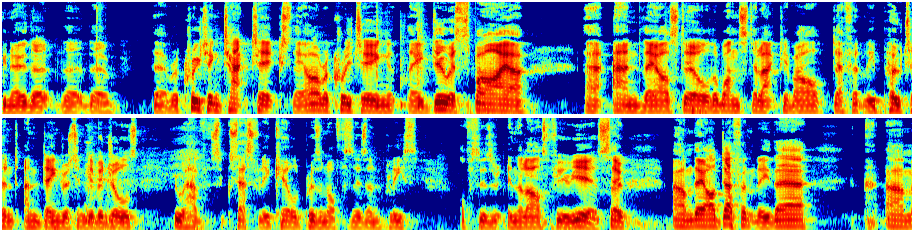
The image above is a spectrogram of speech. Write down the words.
you know, the the the, the recruiting tactics, they are recruiting. They do aspire, uh, and they are still the ones still active are definitely potent and dangerous individuals who have successfully killed prison officers and police officers in the last few years. So um, they are definitely there, um,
